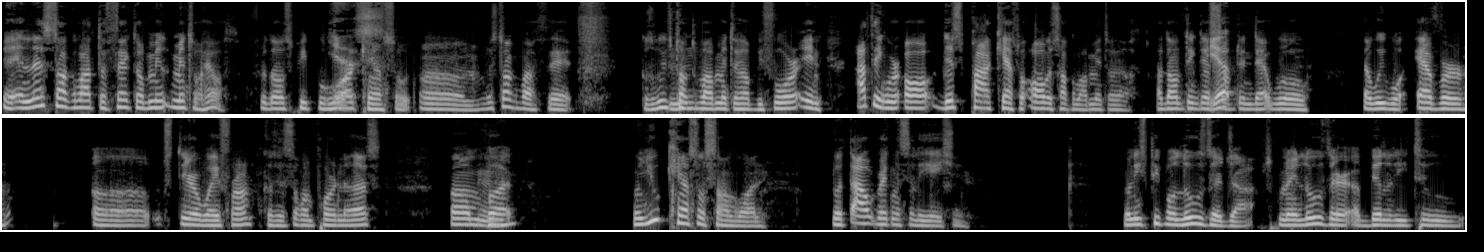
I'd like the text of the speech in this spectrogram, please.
And let's talk about the effect of mental health for those people who yes. are canceled. Um, let's talk about that because we've mm-hmm. talked about mental health before, and I think we're all this podcast will always talk about mental health. I don't think that's yep. something that will that we will ever uh, steer away from because it's so important to us. Um, mm-hmm. But when you cancel someone without reconciliation, when these people lose their jobs, when they lose their ability to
